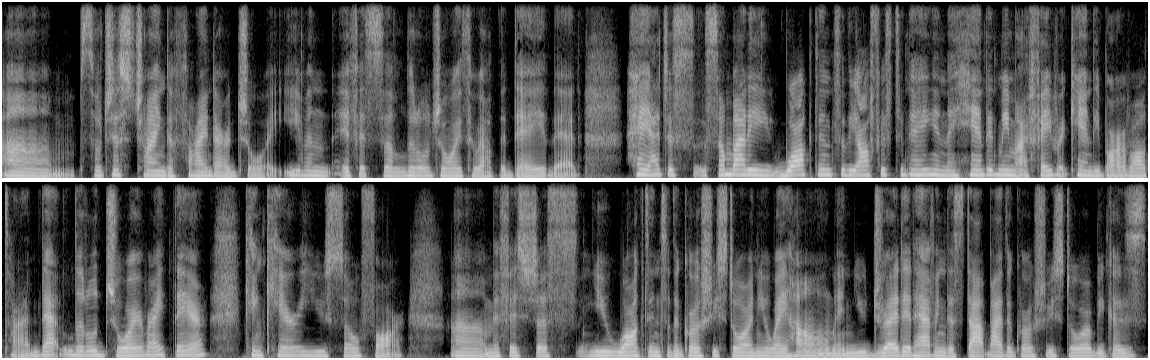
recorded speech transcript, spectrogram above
Um, so just trying to find our joy, even if it's a little joy throughout the day that, hey, I just, somebody walked into the office today and they handed me my favorite candy bar of all time. That little joy right there can carry you so far. Um, if it's just you walked into the grocery store on your way home and you dreaded having to stop by the grocery store because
